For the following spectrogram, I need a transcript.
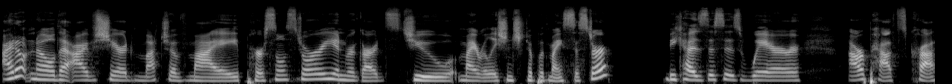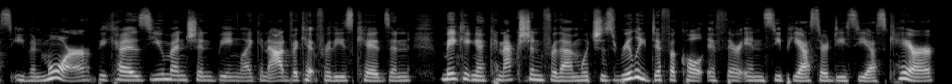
I don't know that I've shared much of my personal story in regards to my relationship with my sister because this is where our paths cross even more because you mentioned being like an advocate for these kids and making a connection for them which is really difficult if they're in CPS or DCS care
